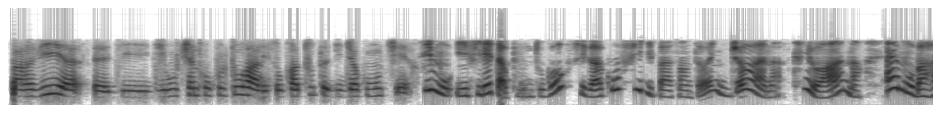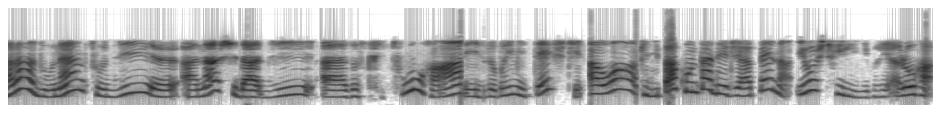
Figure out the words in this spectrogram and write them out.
per via eh, di, di un centro culturale, soprattutto di Giacomo Cer. Siamo in filetta.go, spiega con Filippa Santoni, Giovanna Trioana, abbiamo parlato innanzi di eh, a nascita di a scrittura, i primi testi. Allora, Filippa conta già appena i vostri libri. Allora,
